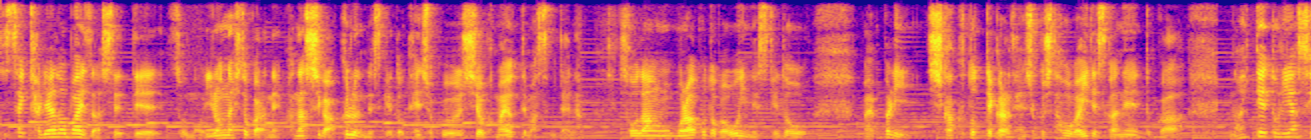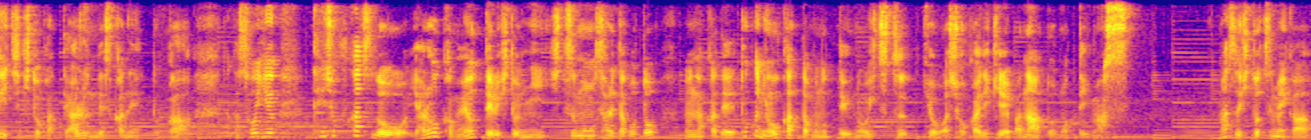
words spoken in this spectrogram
実際キャリアアドバイザーしててそのいろんな人からね話が来るんですけど転職しようか迷ってますみたいな相談をもらうことが多いんですけどやっぱり資格取ってから転職した方がいいですかねとか内定取りやすい時期とかってあるんですかねとかなんかそういう転職活動をやろうか迷ってる人に質問されたことの中で特に多かったものっていうのを5つ今日は紹介できればなと思っています。まず1つ目が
